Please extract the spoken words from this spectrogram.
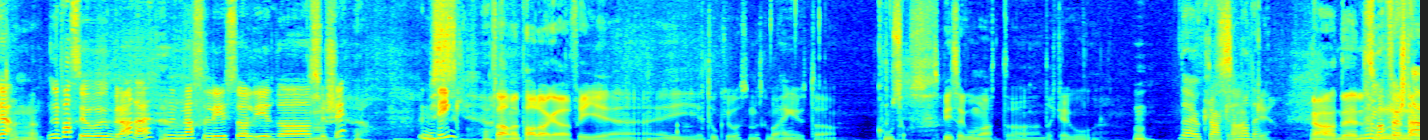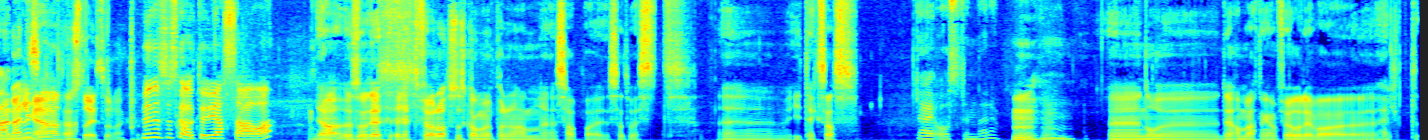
Ja, Det passer jo bra, det. Masse lys og lyd og sushi. Digg. Har med et par dager fri eh, i Tokyo, så vi skal bare henge ut og Kose oss. spise god mat og drikke god Det er jo klart dere må det. Ja, det er litt Når man sånn- først er der, liksom. Ja, Ja. så langt. Men så skal dere til USA òg. Ja, altså rett, rett før da så skal vi på den her Sapa Southwest eh, i Texas. Er i Austin der, ja. Mm. Eh, nå, eh, der har vi vært en gang før, og det var eh, helt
